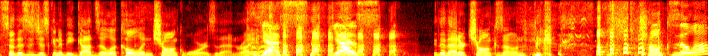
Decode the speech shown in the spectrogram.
so this is just gonna be Godzilla colon Chonk Wars then, right? Yes. Yes. Either that or Chonk Zone. Chunkzilla.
